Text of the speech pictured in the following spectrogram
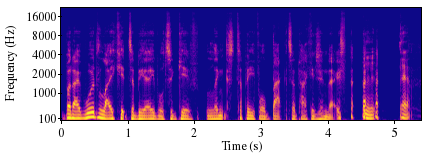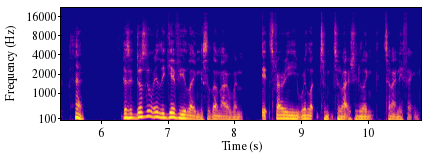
But I would like it to be able to give links to people back to package index Mhm. Yeah. because it doesn't really give you links at the moment. It's very reluctant to actually link to anything.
